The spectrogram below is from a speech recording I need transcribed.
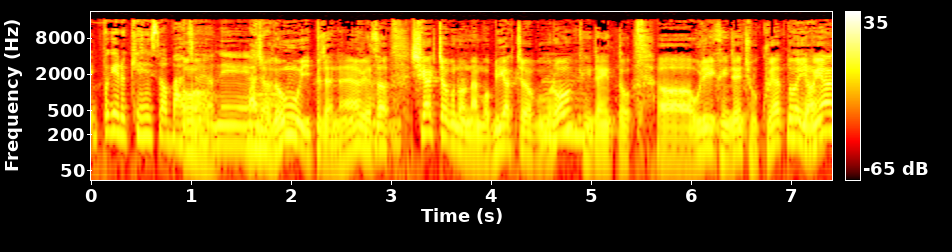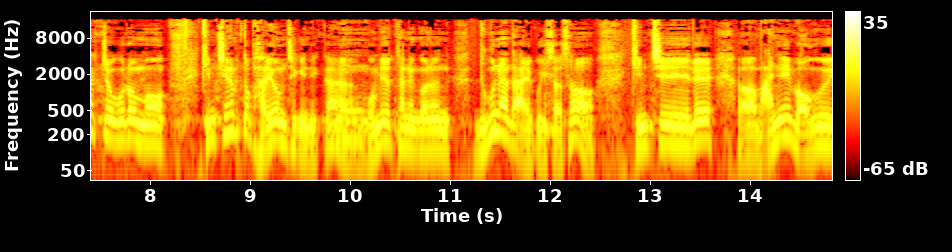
예쁘게 이렇게 해서 맞아요. 어, 네. 맞아요. 어. 너무 이쁘잖아요. 그래서 시각적으로나 뭐 미각적으로 굉장히 또, 어, 우리 굉장히 좋고요. 또 음. 네. 영양학적으로 뭐, 김치는 또 발효 음식이니까 네. 몸에 좋다는 거는 누구나 다 알고 있어서 김치를, 어, 많이 먹으,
